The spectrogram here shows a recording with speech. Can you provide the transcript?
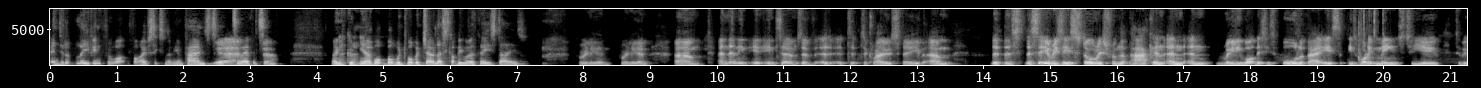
ended up leaving for what five six million pounds to, yeah, to Everton. Yeah. And good, you know, what what would what would Joleon Lescott be worth these days? Brilliant, brilliant. Um, and then in, in, in, terms of uh, to, to, close, Steve, um, the, the, the series is stories from the pack, and, and, and really what this is all about is is what it means to you to be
